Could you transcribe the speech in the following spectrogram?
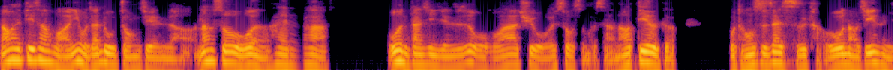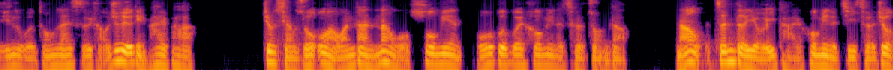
然后在地上滑，因为我在路中间，你知道？那时候我很害怕，我很担心一件事，就是我滑下去我会受什么伤。然后第二个，我同时在思考，我脑筋很清楚，我同时在思考，就是有点害怕就想说哇，完蛋，那我后面我会不会后面的车撞到？然后真的有一台后面的机车就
